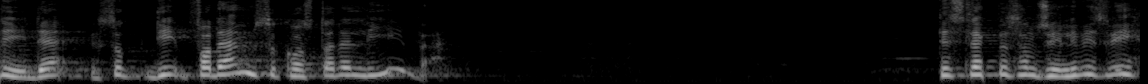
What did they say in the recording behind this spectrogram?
de det, de, for dem så kosta det livet. Det slipper sannsynligvis vi.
